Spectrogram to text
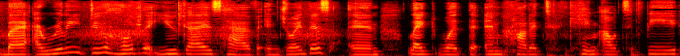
But I really do hope that you guys have enjoyed this and liked what the end product came out to be.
